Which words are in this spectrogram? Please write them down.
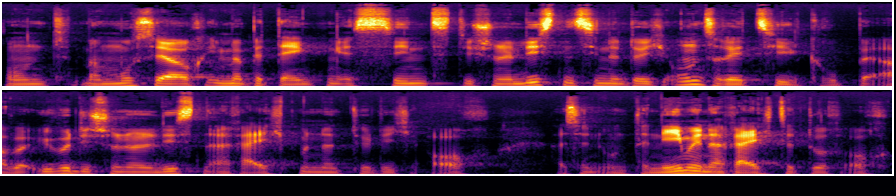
Und man muss ja auch immer bedenken, es sind, die Journalisten sind natürlich unsere Zielgruppe, aber über die Journalisten erreicht man natürlich auch, also ein Unternehmen erreicht dadurch auch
